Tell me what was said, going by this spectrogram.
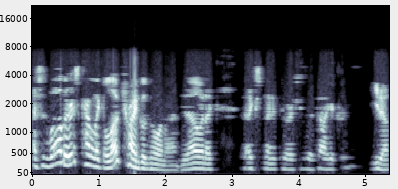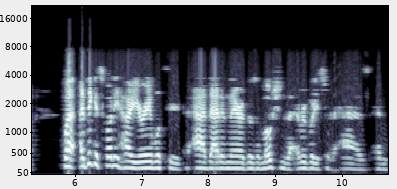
I said, well, there is kind of like a love triangle going on, you know, and I, I explained it to her. She's like, oh, you're crazy, you know. But I think it's funny how you're able to, to add that in there, those emotions that everybody sort of has, and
